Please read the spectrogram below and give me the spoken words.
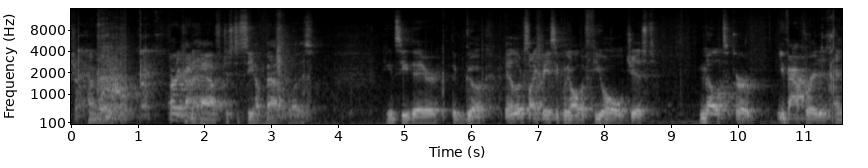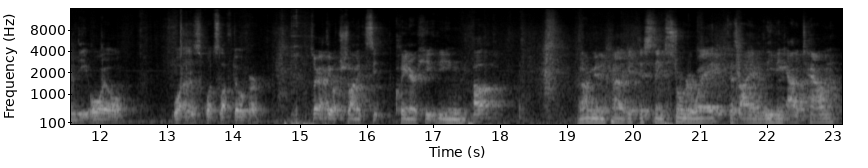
kind of, I already kind of have just to see how bad it was. You can see there, the gook. It looks like basically all the fuel just melt or evaporated and the oil was what's left over. So I got the ultrasonic cleaner heating up and I'm gonna kind of get this thing stored away because I am leaving out of town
